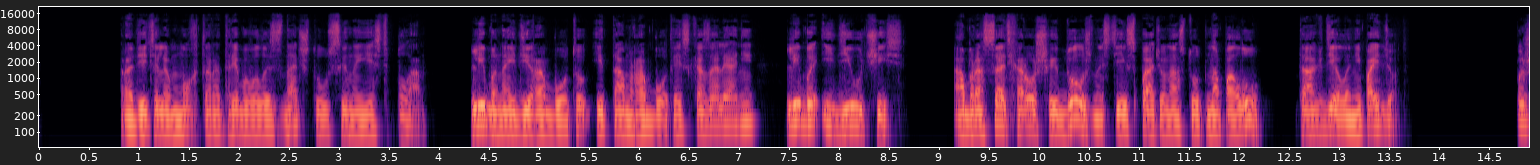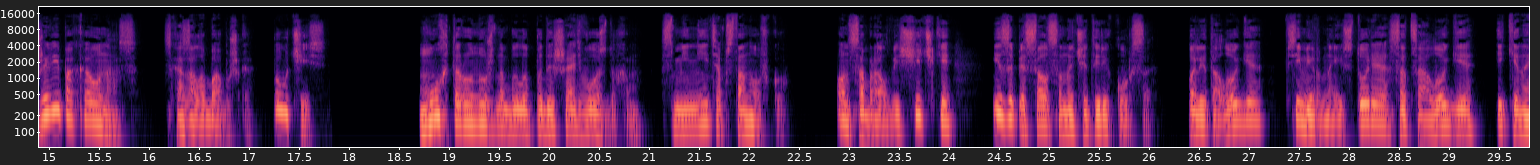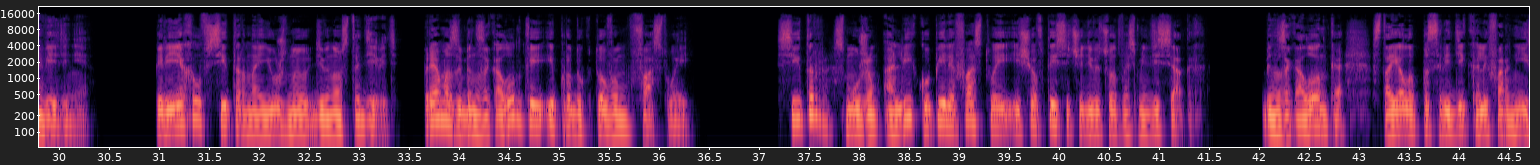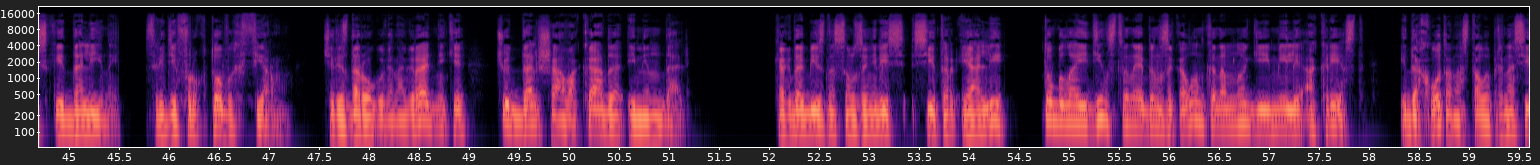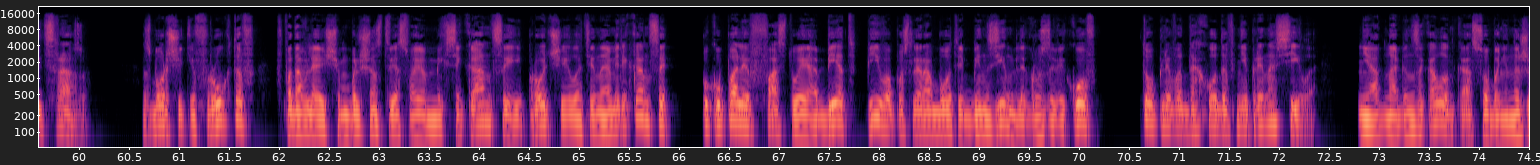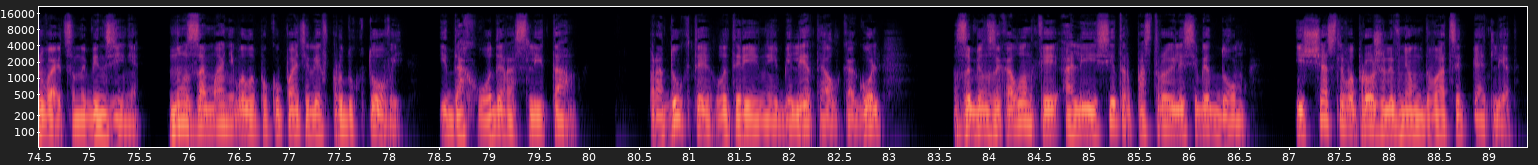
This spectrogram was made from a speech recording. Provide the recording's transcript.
Родителям Мохтара требовалось знать, что у сына есть план. Либо найди работу и там работай, сказали они, либо иди учись. А бросать хорошие должности и спать у нас тут на полу, так дело не пойдет. «Поживи пока у нас», — сказала бабушка, — «поучись». Мохтору нужно было подышать воздухом, сменить обстановку. Он собрал вещички и записался на четыре курса — политология, всемирная история, социология и киноведение. Переехал в Ситер на Южную, 99, прямо за бензоколонкой и продуктовым Fastway. Ситер с мужем Али купили Fastway еще в 1980-х. Бензоколонка стояла посреди Калифорнийской долины, среди фруктовых ферм, через дорогу виноградники, чуть дальше авокадо и миндаль. Когда бизнесом занялись Ситер и Али, то была единственная бензоколонка на многие мили окрест, и доход она стала приносить сразу. Сборщики фруктов, в подавляющем большинстве своем мексиканцы и прочие латиноамериканцы, покупали в фастуэ обед, пиво после работы, бензин для грузовиков. Топливо доходов не приносило. Ни одна бензоколонка особо не наживается на бензине, но заманивала покупателей в продуктовый, и доходы росли там. Продукты, лотерейные билеты, алкоголь. За бензоколонкой Али и Ситер построили себе дом и счастливо прожили в нем 25 лет.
